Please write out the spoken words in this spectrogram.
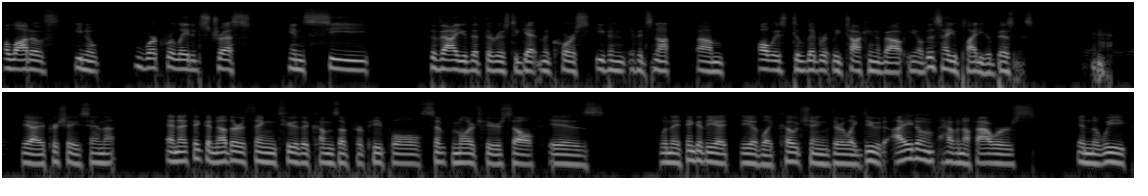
a lot of you know work related stress can see the value that there is to get in the course, even if it's not um, always deliberately talking about you know this is how you apply to your business. Right. Yeah, I appreciate you saying that. And I think another thing too that comes up for people similar to yourself is when they think of the idea of like coaching, they're like, dude, I don't have enough hours in the week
